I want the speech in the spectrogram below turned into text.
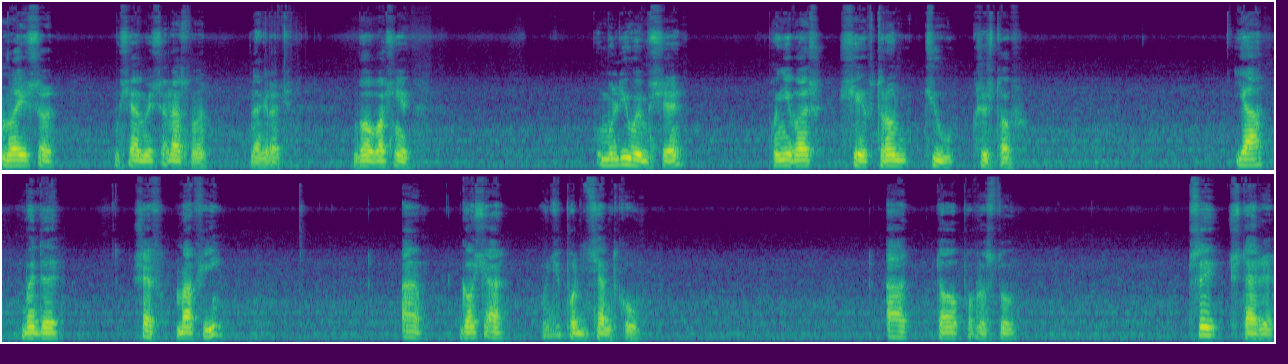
No i jeszcze musiałem jeszcze raz na, nagrać, bo właśnie pomyliłem się, ponieważ się wtrącił Krzysztof. Ja będę szef mafii, a Gosia będzie policjantką. A to po prostu psy cztery.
